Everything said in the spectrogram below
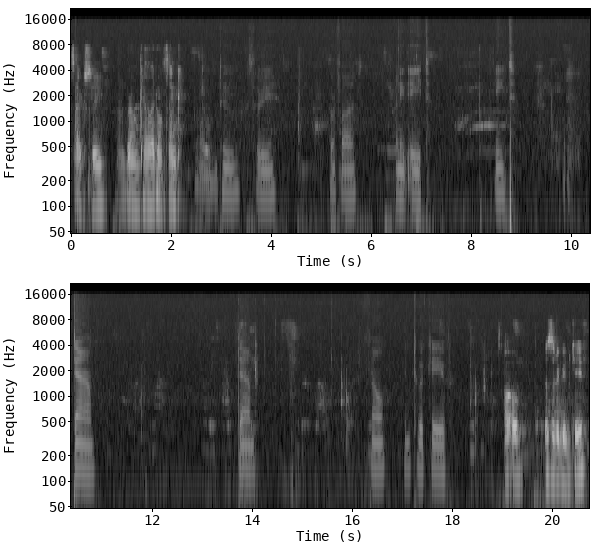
It's actually not a brown cow, I don't think. One, two, three, four, five. I need eight. Eight. Oh, damn. Damn. Fell into a cave. Uh oh. Is it a good cave?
